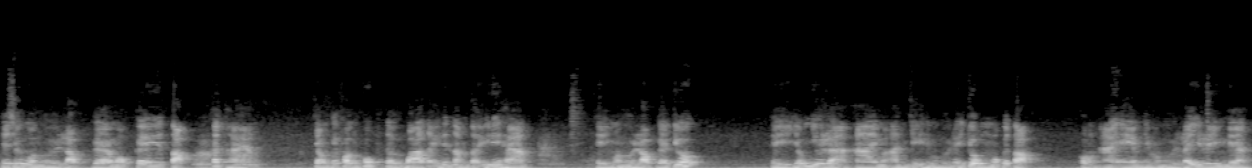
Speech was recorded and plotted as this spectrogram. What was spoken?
Giả sử mọi người lọc ra một cái tập khách hàng trong cái phân khúc từ 3 tỷ đến 5 tỷ đi ha, thì mọi người lọc ra trước. Thì giống như là ai mà anh chị thì mọi người để chung một cái tập, còn ai em thì mọi người lấy riêng ra,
